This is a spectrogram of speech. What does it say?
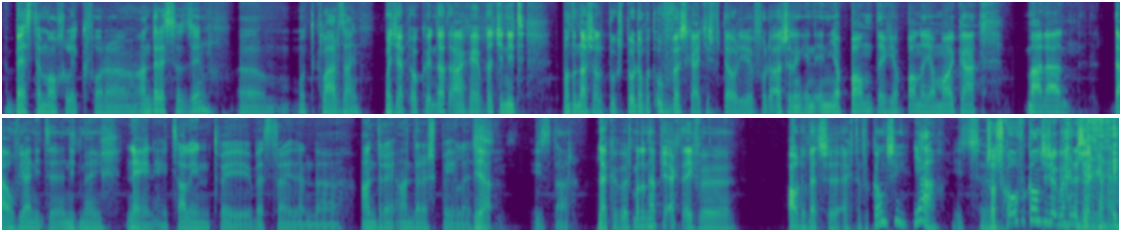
het beste mogelijk voor anderen te zien. moet klaar zijn. Want je hebt ook inderdaad aangegeven dat je niet want de nationale ploeg speelt nog wat oefenwedstrijdjes, vertelde je voor de uitzending in, in Japan, tegen Japan en Jamaica. Maar daar, daar hoef jij niet, niet mee. Nee, nee, het is alleen twee wedstrijden en de andere, andere spelers ja. is, is daar. Lekker rust. Maar dan heb je echt even ouderwetse echte vakantie. Ja. Iets, uh... Zoals schoolvakantie zou ik bijna zeggen.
